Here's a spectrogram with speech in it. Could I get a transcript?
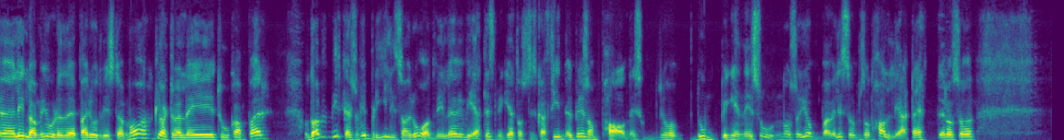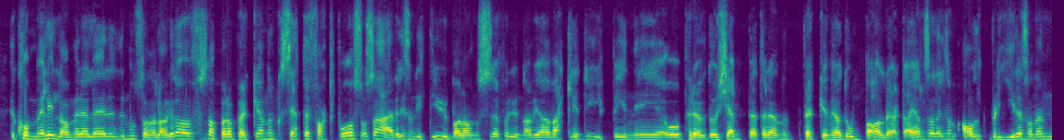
eh, Lillehammer gjorde det periodevis, de òg. Klarte vel det i to kamper. Og Da virker det som vi blir litt sånn rådville. Vi vet liksom ikke helt hvordan vi skal finne ut. Det blir sånn panisk dumping inn i sonen, og så jobber vi liksom sånn halvhjerta etter. og så kommer Lillehammer eller motstanderlaget da, og snapper opp pucken, setter fart på oss, og så er vi liksom litt i ubalanse pga. vi har vært litt dype inni og prøvd å kjempe etter den pucken vi har dumpa halvhjerta igjen. Så det liksom, alt blir en sånn en,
